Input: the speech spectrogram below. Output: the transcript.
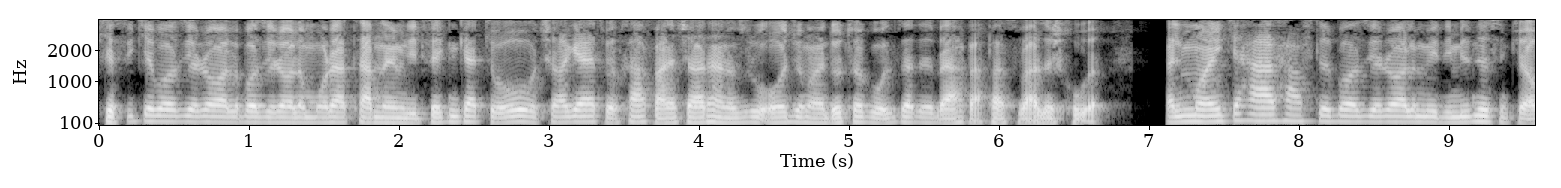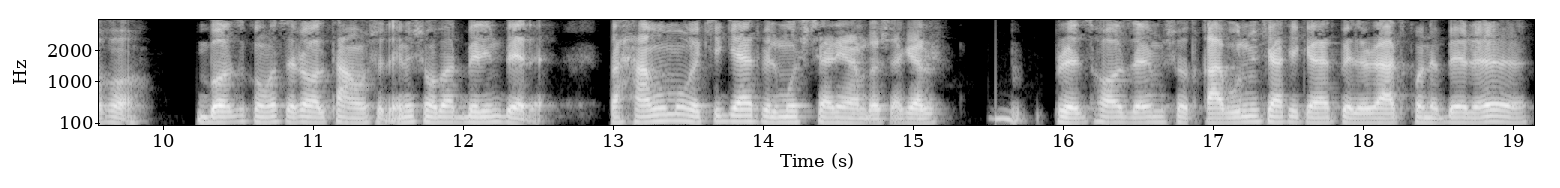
کسی که بازی رئال بازی رئال مرتب نمی‌دید فکر می‌کرد که اوه چقدر گرت بیل خفنه چقدر هنوز رو اوج من دوتا گل زده به به پس وضعش خوبه. ولی ما اینکه هر هفته بازی رئال میدیم می‌دونستیم که آقا بازی کن واسه رئال تمام شده. اینو شما باید برین بره. و همون موقع که گرد بیل مشتری هم داشت اگر پرز حاضر می‌شد قبول می‌کرد که گرد بیل رد کنه بره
